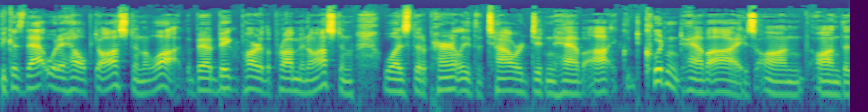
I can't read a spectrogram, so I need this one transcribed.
because that would have helped Austin a lot. A big part of the problem in Austin was that apparently the tower didn't have couldn't have eyes on on the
